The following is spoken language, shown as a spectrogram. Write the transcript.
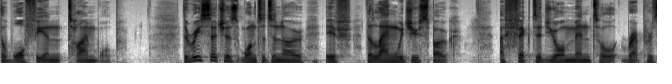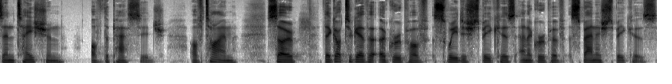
The Whorfian Time Warp. The researchers wanted to know if the language you spoke affected your mental representation of the passage of time. So they got together a group of Swedish speakers and a group of Spanish speakers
